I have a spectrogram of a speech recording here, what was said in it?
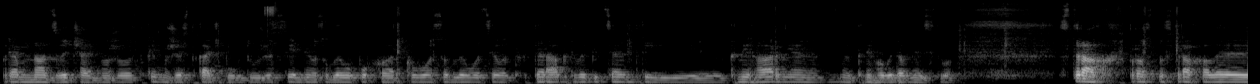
прям надзвичайно жорстким. Жесткач був дуже сильний, особливо по Харкову, особливо це от теракт в епіцентрі, книгарня, ну, книговидавництво. Страх, просто страх, але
